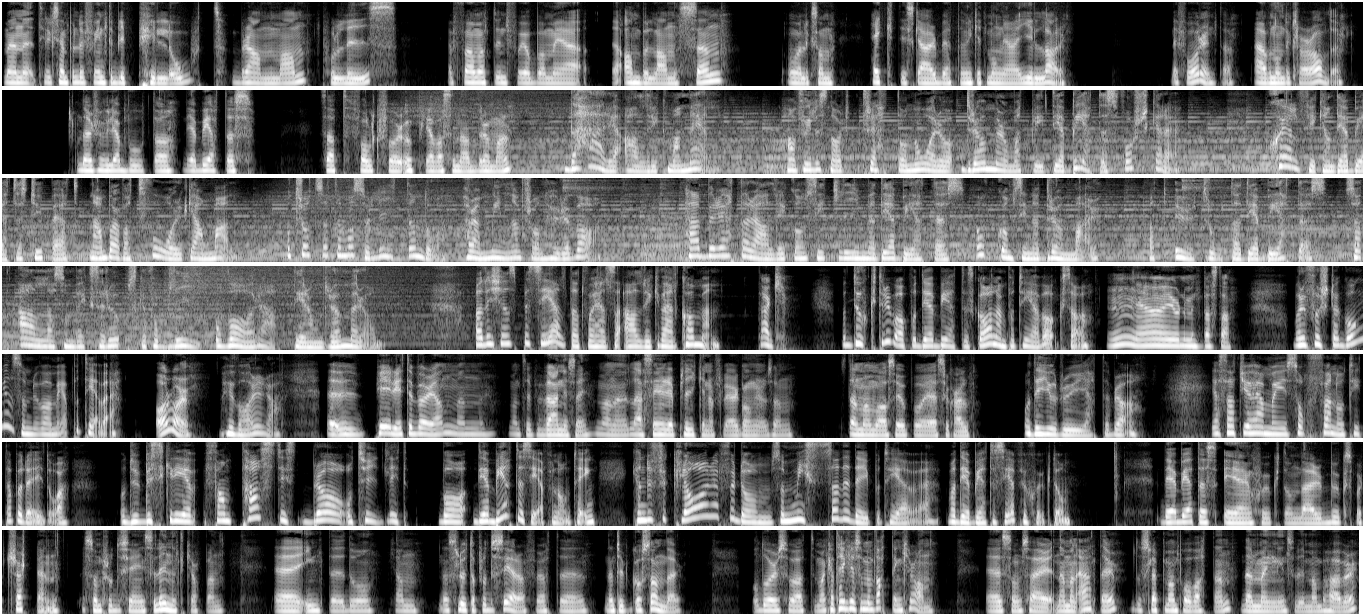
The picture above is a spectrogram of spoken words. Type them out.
Men till exempel, du får inte bli pilot, brandman, polis. Jag har för mig att du inte får jobba med ambulansen och liksom hektiska arbeten, vilket många gillar. Det får du inte, även om du klarar av det. Därför vill jag bota diabetes, så att folk får uppleva sina drömmar. Det här är Alrik Manell. Han fyller snart 13 år och drömmer om att bli diabetesforskare. Själv fick han diabetes typ 1 när han bara var två år gammal. Och trots att han var så liten då har han minnen från hur det var. Här berättar Alrik om sitt liv med diabetes och om sina drömmar. Att utrota diabetes så att alla som växer upp ska få bli och vara det de drömmer om. Ja, det känns speciellt att få hälsa Alrik välkommen. Tack. Vad duktig du var på Diabetesgalan på TV också. Mm, jag gjorde mitt bästa. Var det första gången som du var med på TV? Ja, det var det. Hur var det då? Eh, pirrigt i början, men man typ vänjer sig. Man läser in replikerna flera gånger och sen ställer man bara sig upp och är sig själv. Och det gjorde du jättebra. Jag satt ju hemma i soffan och tittade på dig då. Och du beskrev fantastiskt bra och tydligt vad diabetes är för någonting. Kan du förklara för dem som missade dig på TV vad diabetes är för sjukdom? Diabetes är en sjukdom där bukspottkörteln som producerar insulinet i kroppen eh, inte då kan den sluta producera för att eh, den typ går sönder. Och då är det så att man kan tänka sig som en vattenkran. Eh, som så här, när man äter, då släpper man på vatten, den mängd insulin man behöver.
